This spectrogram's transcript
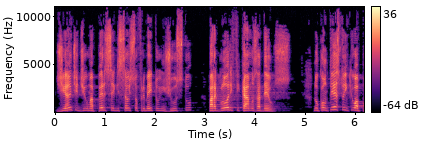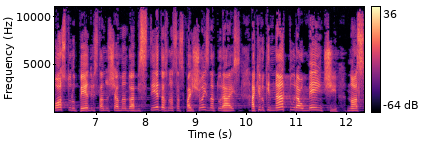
diante de uma perseguição e sofrimento injusto para glorificarmos a Deus. No contexto em que o apóstolo Pedro está nos chamando a abster das nossas paixões naturais, aquilo que naturalmente nós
